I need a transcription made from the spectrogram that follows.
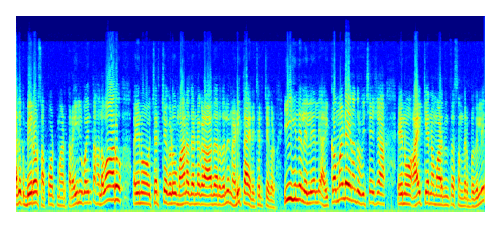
ಅದಕ್ಕೆ ಬೇರೆಯವ್ರು ಸಪೋರ್ಟ್ ಮಾಡ್ತಾರಾ ಇಲ್ವಾ ಅಂತ ಹಲವಾರು, ಏನು, ಚರ್ಚೆಗಳು, ಮಾನದಂಡಗಳ ಆಧಾರದಲ್ಲಿ ನಡೀತಾ ಇದೆ ಚರ್ಚೆಗಳು. ಈ ಹಿನ್ನೆಲೆಯಲ್ಲಿ ಹೈಕಮಾಂಡ್ ಏನಾದರೂ ವಿಶೇಷ, ಏನು, ಆಯ್ಕೆಯನ್ನ ಮಾಡಿದಂತ ಸಂದರ್ಭದಲ್ಲಿ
